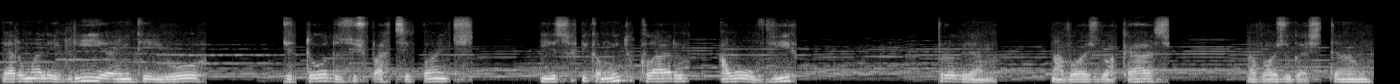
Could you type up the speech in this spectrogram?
Era uma alegria interior de todos os participantes, e isso fica muito claro ao ouvir o programa, na voz do Acácio, na voz do Gastão.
